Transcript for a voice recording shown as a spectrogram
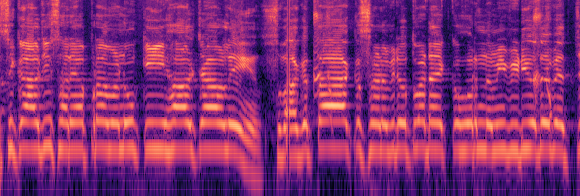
ਸ਼੍ਰੀ ਅਕਾਲ ਜੀ ਸਾਰੇ ਭਰਾਵਾਂ ਨੂੰ, ਕੀ ਹਾਲ ਚਾਲ ਨੇ? ਸਵਾਗਤ ਆ ਕਿਸਾਨ ਵੀਰੋ, ਤੁਹਾਡਾ ਇੱਕ ਹੋਰ ਨਵੀਂ ਵੀਡੀਓ ਦੇ ਵਿੱਚ।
